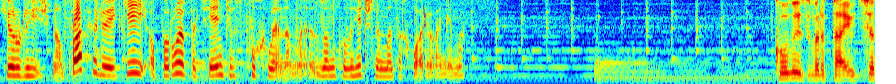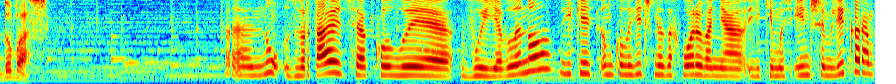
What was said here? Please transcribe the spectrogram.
хірургічного профілю, який оперує пацієнтів з пухлинами з онкологічними захворюваннями. Коли звертаються до вас? Е, Ну, звертаються, коли виявлено якесь онкологічне захворювання якимось іншим лікарем,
